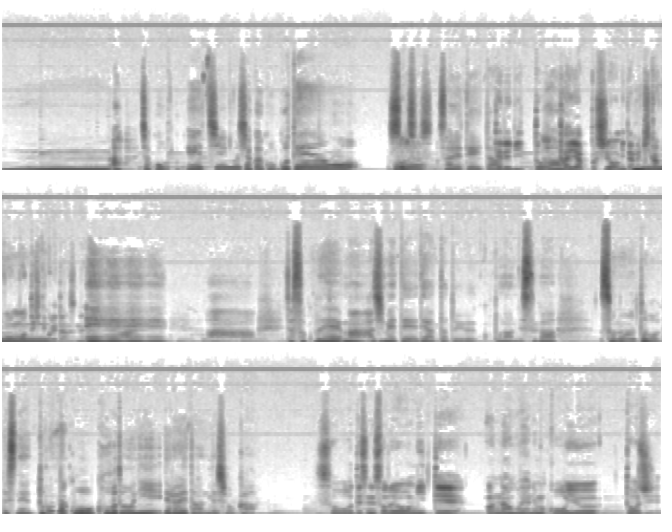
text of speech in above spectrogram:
うん。あじゃあこう A チーム社からこうご提案をそうですされていた。テレビとタイアップしようみたいな企画を持ってきてくれたんですね。ええええあじゃあそこでまあ初めて出会ったということなんですがその後ですねどんなこう行動に出られたんでしょうか？そうですね。それを見てあ名古屋にもこういう当時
